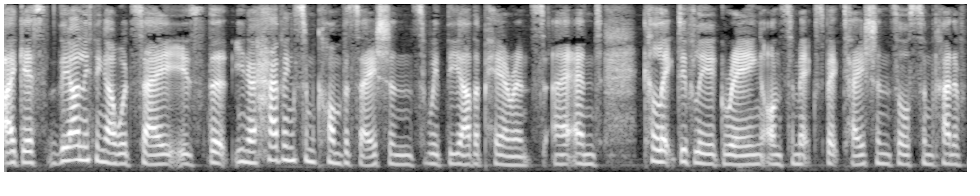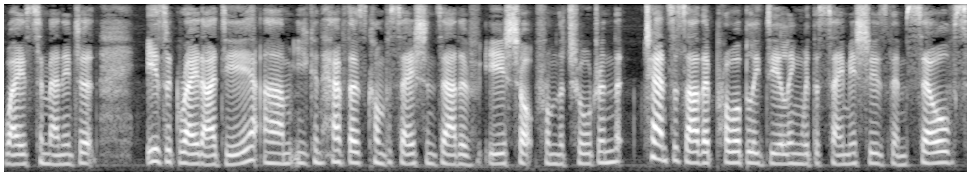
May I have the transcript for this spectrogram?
I guess the only thing I would say is that, you know, having some conversations with the other parents uh, and collectively agreeing on some expectations or some kind of ways to manage it is a great idea. Um, you can have those conversations out of earshot from the children. Chances are they're probably dealing with the same issues themselves,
